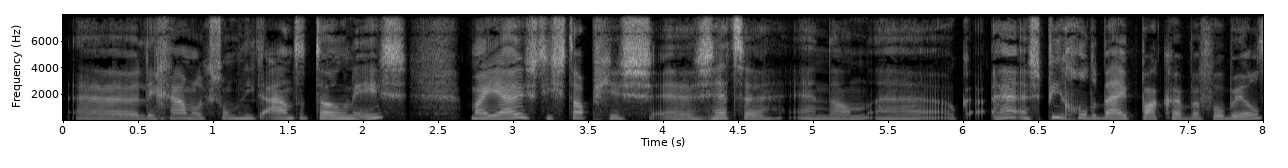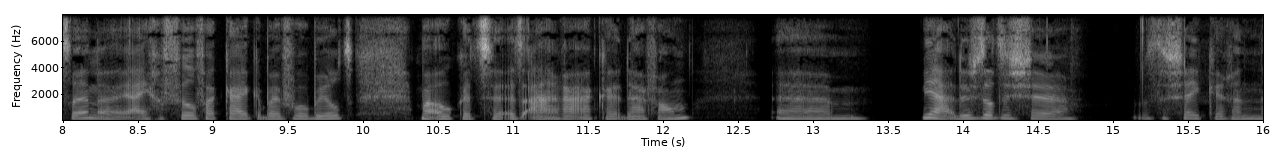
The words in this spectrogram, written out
eh, lichamelijk soms niet aan te tonen is, maar juist die stapjes zetten en dan ook hè, een spiegel erbij pakken bijvoorbeeld, hè, naar je eigen vulva kijken bijvoorbeeld, maar ook het, het aanraken daarvan. Ehm, ja, dus dat is, dat is zeker een.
